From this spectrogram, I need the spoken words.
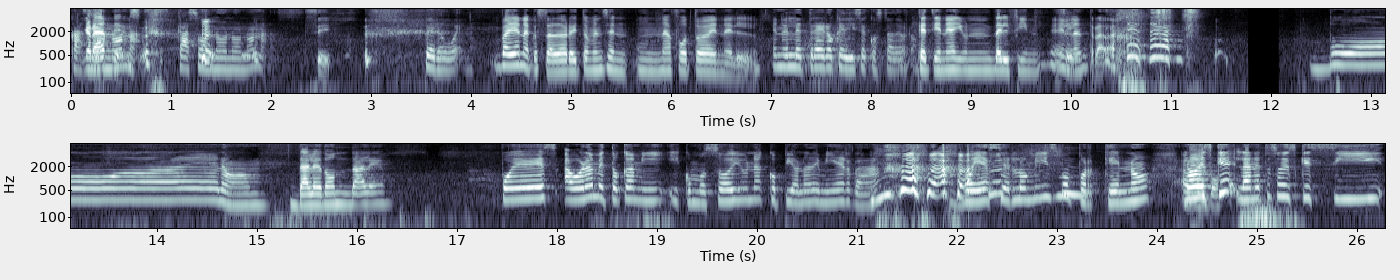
Grandes. casononas, casononononas. Sí. Pero bueno, Vayan a Costa de Oro y tómense una foto en el en el letrero que dice Costa de Oro. que tiene ahí un delfín en Sí. la entrada. Bueno, dale, don, dale. pues ahora me toca a mí y como soy una copiona de mierda, voy a hacer lo mismo, ¿por qué no? No, es que la neta sabes que sí,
